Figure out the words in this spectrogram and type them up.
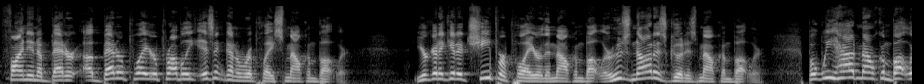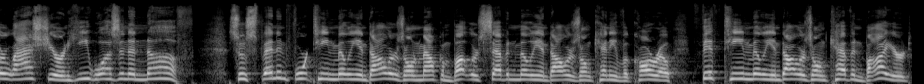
finding a better a better player probably isn't going to replace Malcolm Butler. You're going to get a cheaper player than Malcolm Butler who's not as good as Malcolm Butler. But we had Malcolm Butler last year and he wasn't enough. So spending $14 million on Malcolm Butler, $7 million on Kenny Vaccaro, $15 million on Kevin Byard,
